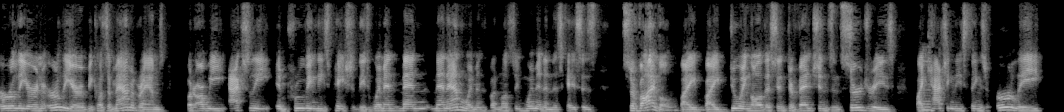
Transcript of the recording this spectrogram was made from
earlier and earlier because of mammograms. But are we actually improving these patients, these women, men, men and women, but mostly women in this case is survival by by doing all this interventions and surgeries by Mm. catching these things early?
